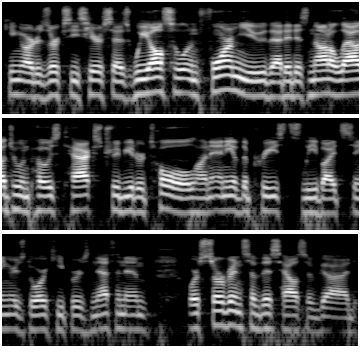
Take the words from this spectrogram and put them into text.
King Artaxerxes here says, We also inform you that it is not allowed to impose tax, tribute, or toll on any of the priests, Levites, singers, doorkeepers, Nethinim, or servants of this house of God.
